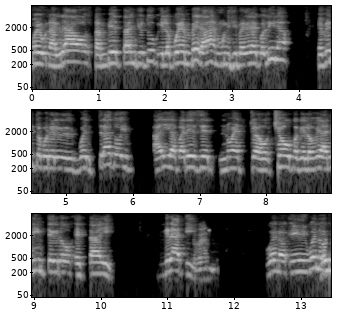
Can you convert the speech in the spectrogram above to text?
Fue un agrado, también está en YouTube y lo pueden ver ¿ah? en Municipalidad de Colina, evento por el buen trato y ahí aparece nuestro show para que lo vean íntegro, está ahí, gratis. Bueno, y bueno, y Oiga.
